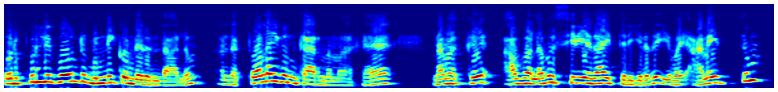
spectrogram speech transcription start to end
ஒரு புள்ளி போன்று மின்னிக் கொண்டிருந்தாலும் அந்த தொலைவின் காரணமாக நமக்கு அவ்வளவு சிறியதாய் தெரிகிறது. இவை அனைத்தும்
